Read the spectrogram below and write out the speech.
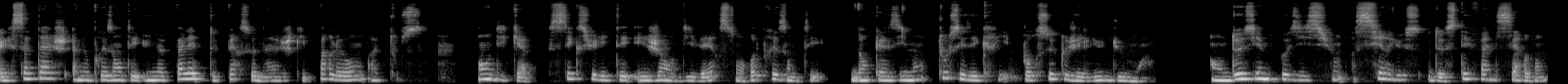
Elle s'attache à nous présenter une palette de personnages qui parleront à tous. Handicap, sexualité et genre divers sont représentés dans quasiment tous ses écrits pour ceux que j'ai lus du moins. En deuxième position, Sirius de Stéphane Servant,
